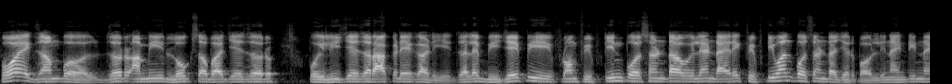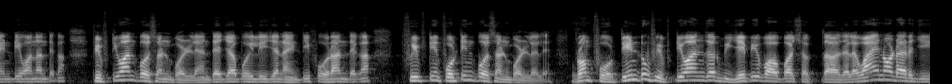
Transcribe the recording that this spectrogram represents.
फॉर एग्जाम्पल जर आमी लोकसभाचे जर पयलींचे जर आंकडे काडीत जाल्यार बीजेपी फ्रॉम फिफ्टीन पर्संटा वयल्यान डायरेक्ट फिफ्टी वन पर्संटाचेर पावली. नायन्टीन नायन्टी वनान ताका फिफ्टी वन पर्संट पडले आनी तेच्या पयलीं जे नायन्टी फोरान ताका फिफ्टीन फोर्टीन पर्संट पडलेले. From fourteen to fifty one जर बीजेपी पावपाक शकता जाल्यार वाय नॉट आरजी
